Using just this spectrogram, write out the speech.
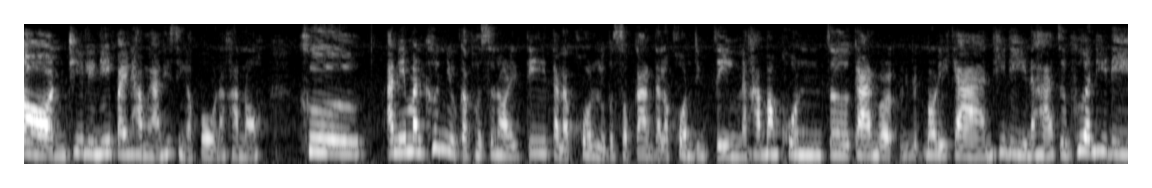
ตอนที่ลินี่ไปทำงานที่สิงคโปร์นะคะเนาะคืออันนี้มันขึ้นอยู่กับ personality แต่ละคนหรือประสบการณ์แต่ละคนจริง ๆ นะคะ บางคนเจอการบริบริการที่ดีนะคะ เจอเพื่อนที่ดี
